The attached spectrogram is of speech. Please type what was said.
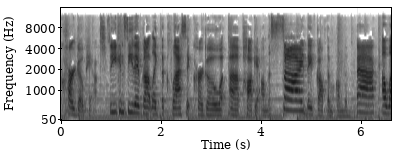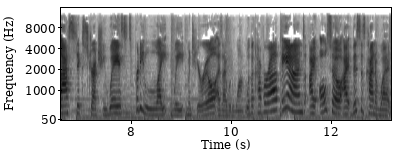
cargo pant. So you can see they've got like the classic cargo uh, pocket on the side. They've got them on the back. Elastic, stretchy waist. It's pretty lightweight material as I would want with a cover up. And I also, I this is kind of what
